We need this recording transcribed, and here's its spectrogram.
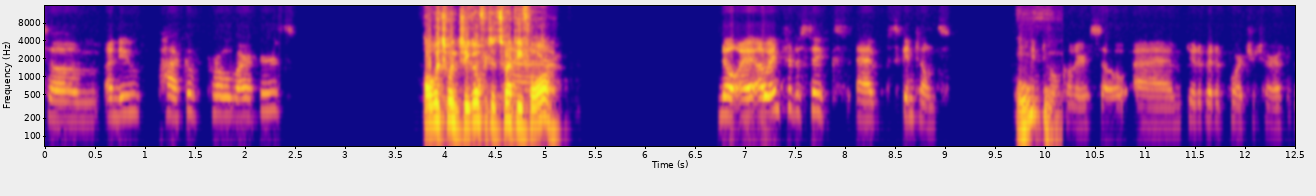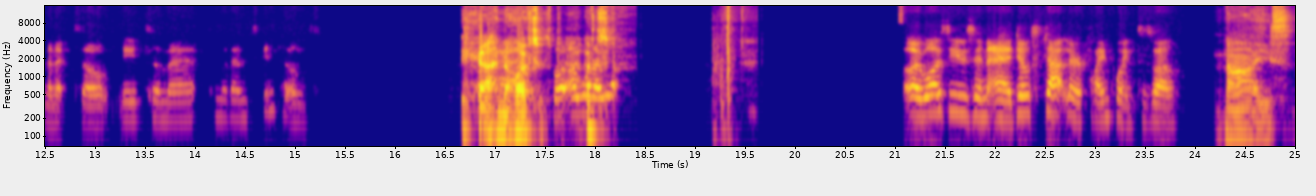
some a new pack of pro markers. Oh, which one did you go for? The twenty four. No, I, I went for the six uh, skin tones, skin tone Ooh, colors. So um, doing a bit of portraiture at the minute. So need some uh, some of them skin tones. yeah, no, Um, I've just, But I, I've I, just- I was using uh, Joe Staedtler fine points as well. nice.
